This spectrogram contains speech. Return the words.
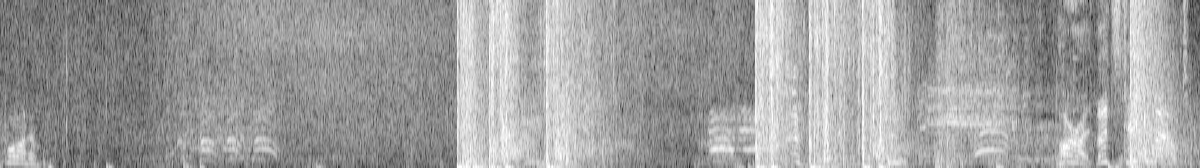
Up on him! All right, let's take him out!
